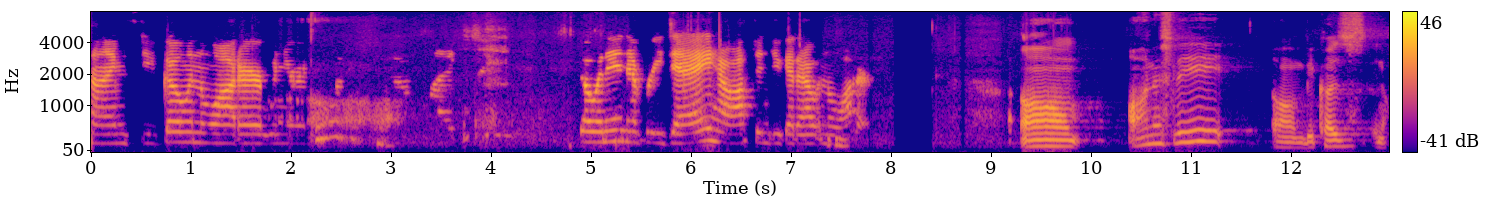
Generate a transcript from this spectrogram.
times do you go in the water when you're like going in every day? How often do you get out in the water? um honestly um because you know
